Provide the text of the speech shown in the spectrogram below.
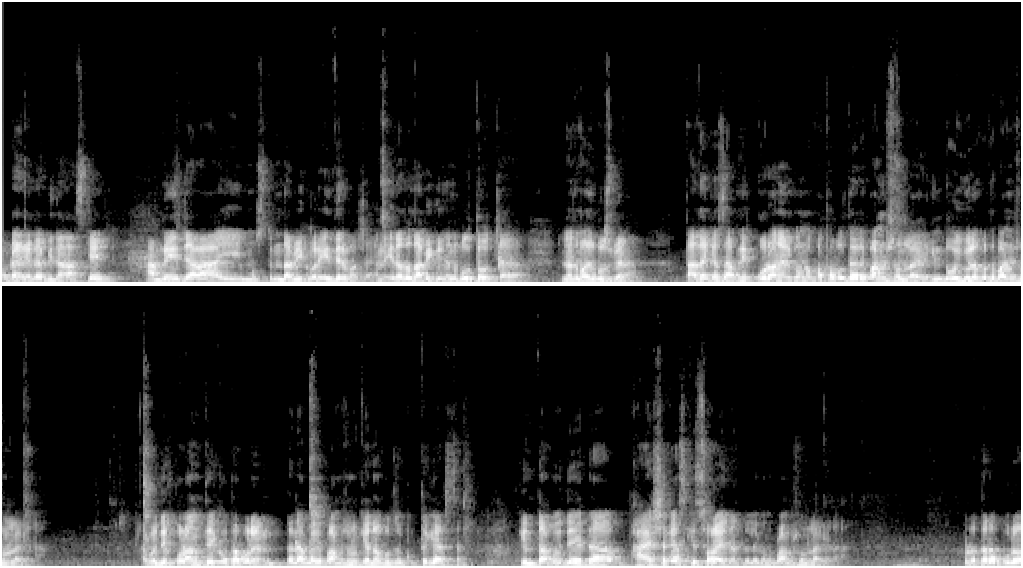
আপনার এটা বিধান। আজকে আপনি যারা এই মুসলিম দাবি করে, এদের ভাষায় মানে এরা তো দাবি করে বলতে হচ্ছে, এরা তো মানুষ বুঝবে না। তাদের কাছে আপনি কোরআনের কোনো কথা বলতে গেলে পারমিশন লাগে, কিন্তু ওইগুলো করতে পারমিশন লাগে না। আপনি যদি কোরআন থেকে কথা বলেন, তাহলে আপনাকে পারমিশন কেন? বলছেন থেকে আসছেন? কিন্তু আপনি যদি এটা ফায়াসা কাজকে ছড়াই দেন, তাহলে কোনো পারমিশন লাগে না। ওটা তারা পুরো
